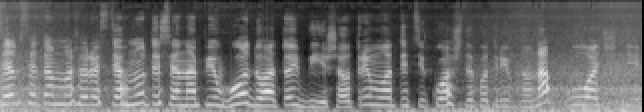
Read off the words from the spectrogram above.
це все там може розтягнутися на півгоду, а то й більше. Отримувати ці кошти потрібно на почті,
